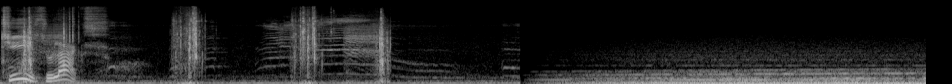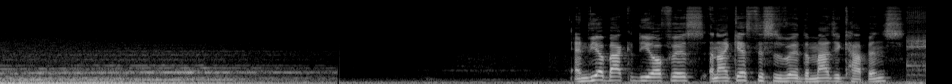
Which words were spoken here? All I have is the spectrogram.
Jeez, relax. And we are back at the office, and I guess this is where the magic happens. This is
